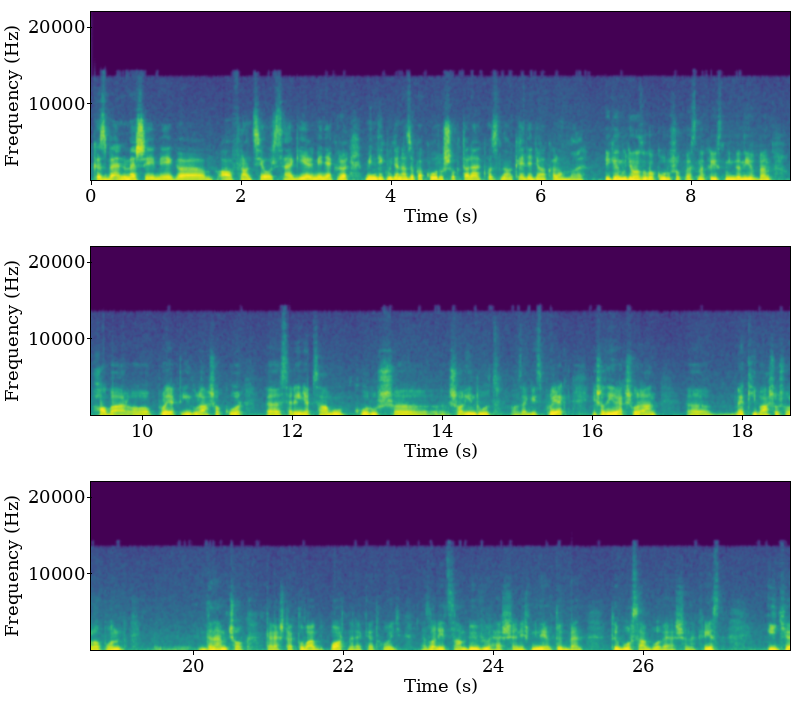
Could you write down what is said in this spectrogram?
Közben mesélj még a, a franciaországi élményekről. Mindig ugyanazok a kórusok találkoznak egy-egy alkalommal? Igen, ugyanazok a kórusok vesznek részt minden évben, habár a projekt indulásakor szerényebb számú kórussal indult az egész projekt, és az évek során meghívásos alapon de nem csak kerestek további partnereket, hogy ez a létszám bővülhessen, és minél többen, több országból vehessenek részt. Így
